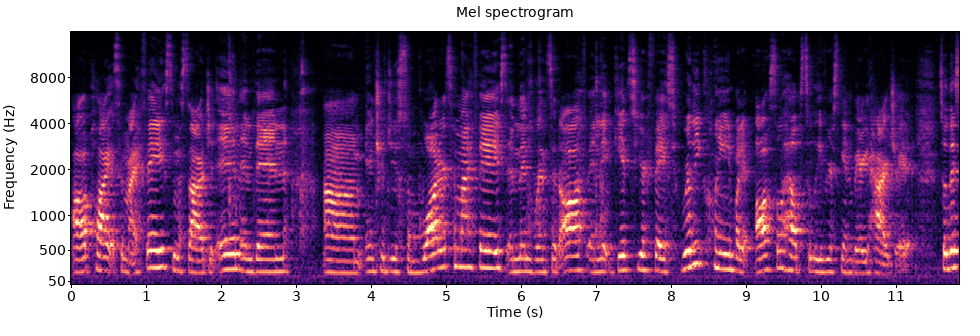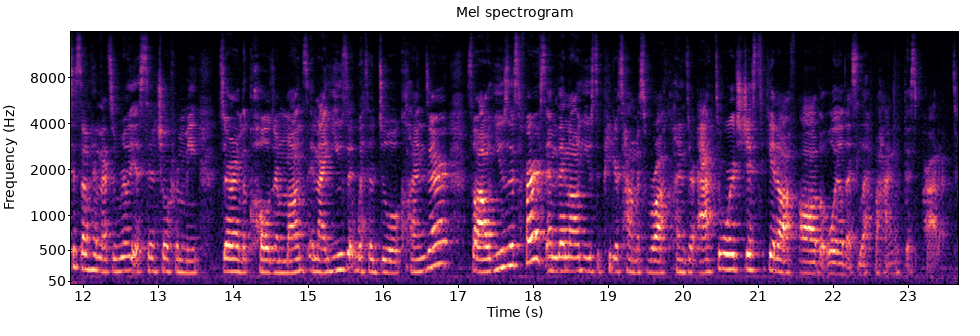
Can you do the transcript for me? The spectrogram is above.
I'll apply it to my face massage it in and then um, introduce some water to my face and then rinse it off and it gets your face really clean but it also helps to leave your skin very hydrated. So this is something that's really essential for me during the colder months and I use it with a dual cleanser. So I'll use this first and then I'll use the Peter Thomas Roth cleanser afterwards just to get off all the oil that's left behind with this product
